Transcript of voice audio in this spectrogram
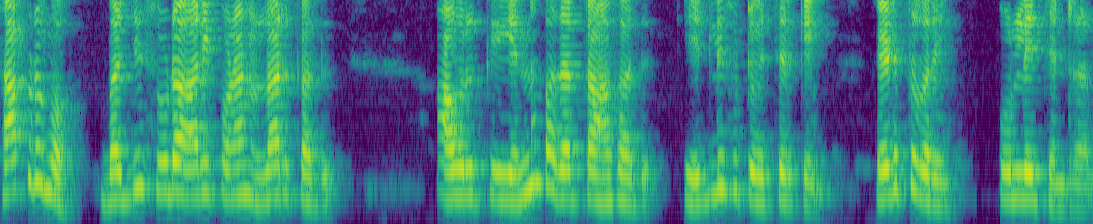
சாப்பிடுங்கோ. பஜ்ஜி சூடு போனால் நல்லா இருக்காது. அவருக்கு என்ன பதார்த்தம் ஆகாது. இட்லி சுட்டு வச்சிருக்கேன். எடுத்து வரேன். உள்ளே சென்றாள்.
